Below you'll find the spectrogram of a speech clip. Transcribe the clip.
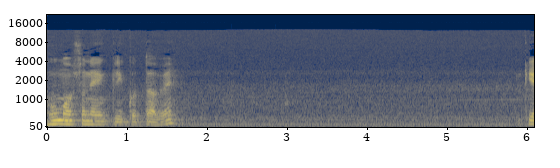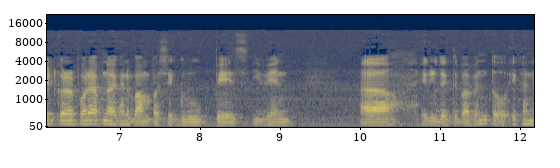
হোম অপশনে ক্লিক করতে হবে। ক্রিয়েট করার পরে আপনার এখানে বাম পাশে গ্রুপ পেজ ইভেন্ট এগুলো দেখতে পাবেন। তো এখানে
